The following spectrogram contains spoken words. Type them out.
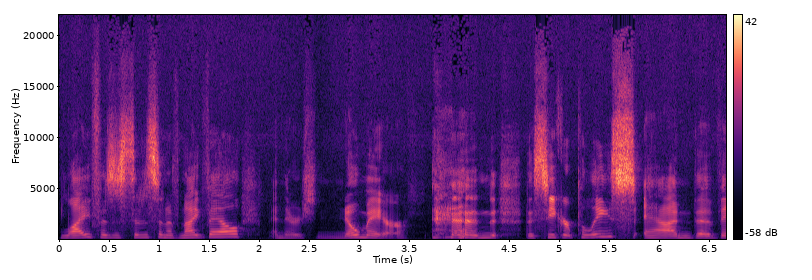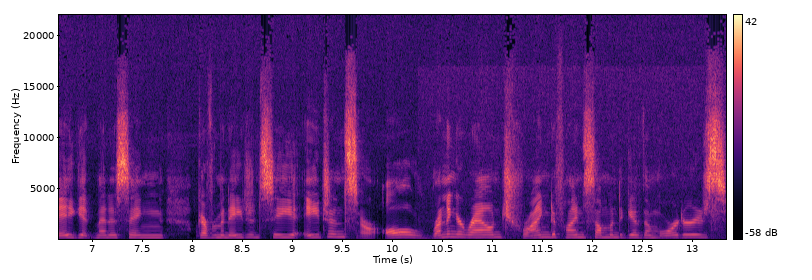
life as a citizen of Night Vale, and there's no mayor. And the secret police and the vague yet menacing government agency agents are all running around trying to find someone to give them orders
